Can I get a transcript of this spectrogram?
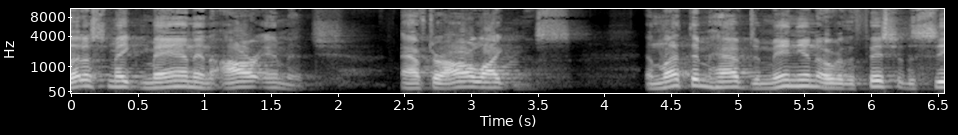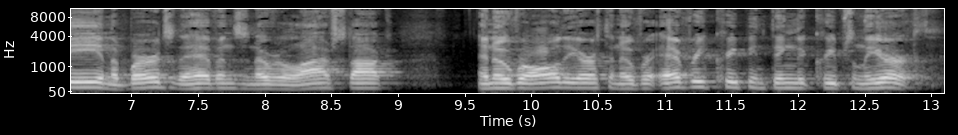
"Let us make man in our image, after our likeness, and let them have dominion over the fish of the sea and the birds of the heavens and over the livestock and over all the earth and over every creeping thing that creeps on the earth."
